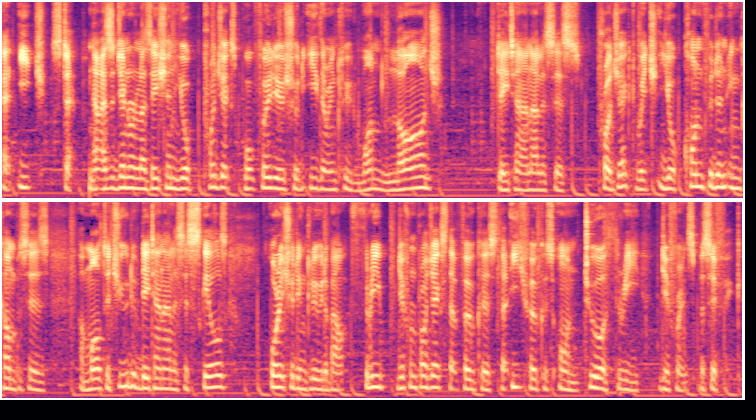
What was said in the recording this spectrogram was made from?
at each step. Now, as a generalization, your project's portfolio should either include one large data analysis project, which you're confident encompasses a multitude of data analysis skills, or it should include about three different projects that focus, that each focus on two or three different specific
